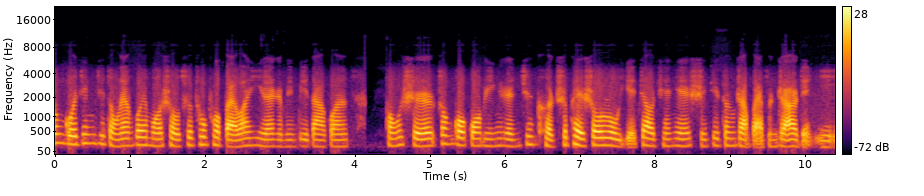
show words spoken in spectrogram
中国经济总量规模首次突破百万亿元人民币大关，同时，中国国民人均可支配收入也较前年实际增长百分之二点一。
